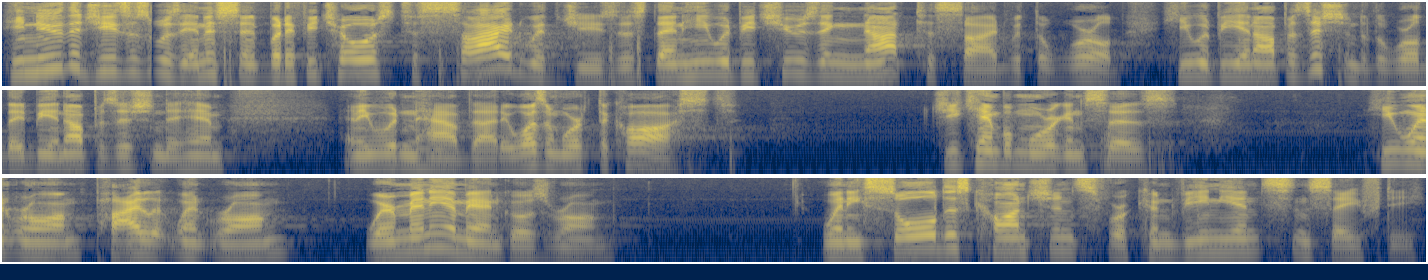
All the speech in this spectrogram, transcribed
He knew that Jesus was innocent, but if he chose to side with Jesus, then he would be choosing not to side with the world. He would be in opposition to the world, they'd be in opposition to him, and he wouldn't have that. It wasn't worth the cost. G. Campbell Morgan says, He went wrong, Pilate went wrong, where many a man goes wrong. When he sold his conscience for convenience and safety,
